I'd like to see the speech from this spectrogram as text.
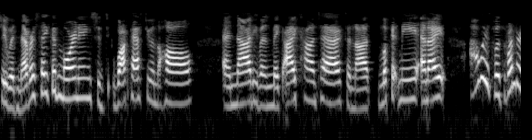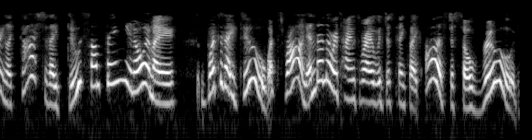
she would never say good morning. She'd walk past you in the hall and not even make eye contact and not look at me. And I always was wondering, like, gosh, did I do something? You know, am I, what did I do? What's wrong? And then there were times where I would just think like, oh, that's just so rude.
